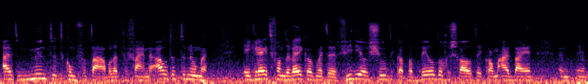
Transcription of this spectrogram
uitmuntend comfortabele en verfijnde auto te noemen. Ik reed van de week ook met de videoshoot. Ik had wat beelden geschoten. Ik kwam uit bij een, een, een,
